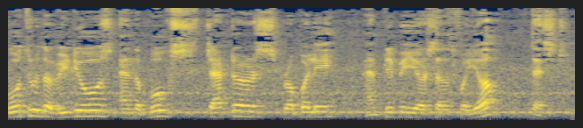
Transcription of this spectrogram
go through the videos and the books, chapters properly and prepare yourself for your test.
